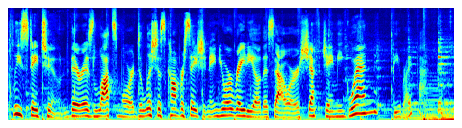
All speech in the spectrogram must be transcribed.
Please stay tuned. There is lots more delicious conversation in your radio this hour. Chef Jamie Gwen, be right back.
